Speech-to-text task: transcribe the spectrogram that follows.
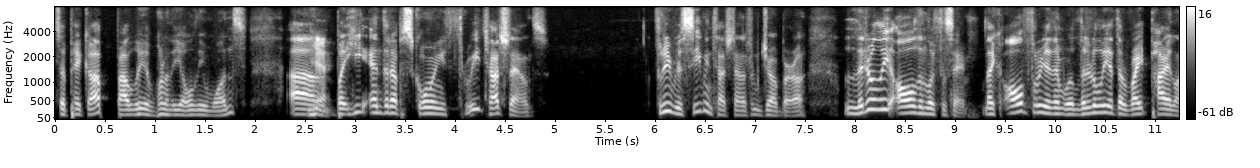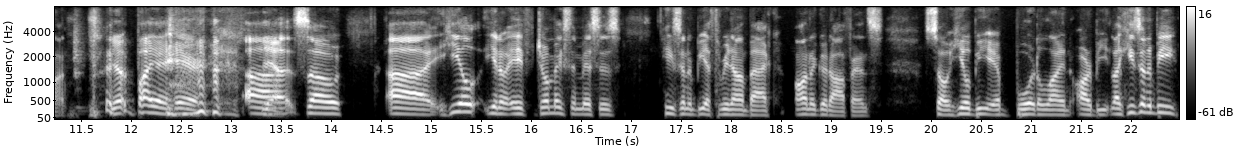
to pick up, probably one of the only ones. Um, Yeah. But he ended up scoring three touchdowns three receiving touchdowns from Joe Burrow. Literally, all of them look the same. Like all three of them were literally at the right pylon Yep. by a hair. Uh, Yeah. So uh, he'll, you know, if Joe Mixon misses, he's going to be a three down back on a good offense. So he'll be a borderline RB. Like he's going to be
